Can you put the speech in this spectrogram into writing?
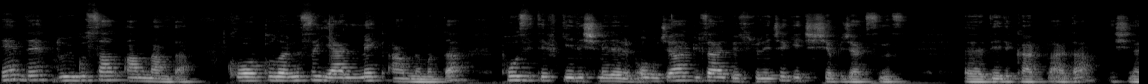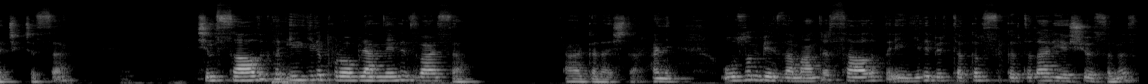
Hem de duygusal anlamda korkularınızı yenmek anlamında pozitif gelişmelerin olacağı güzel bir sürece geçiş yapacaksınız e, dedi kartlarda işin açıkçası. Şimdi sağlıkla ilgili problemleriniz varsa arkadaşlar hani uzun bir zamandır sağlıkla ilgili bir takım sıkıntılar yaşıyorsanız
